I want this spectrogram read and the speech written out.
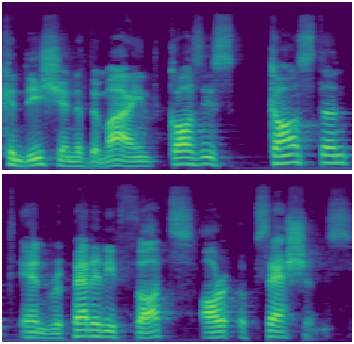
condition of the mind causes constant and repetitive thoughts or obsessions.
